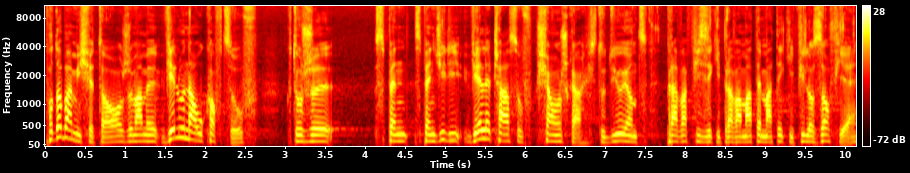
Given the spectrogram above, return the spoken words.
Podoba mi się to, że mamy wielu naukowców, którzy spędzili wiele czasu w książkach, studiując prawa fizyki, prawa matematyki, filozofię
